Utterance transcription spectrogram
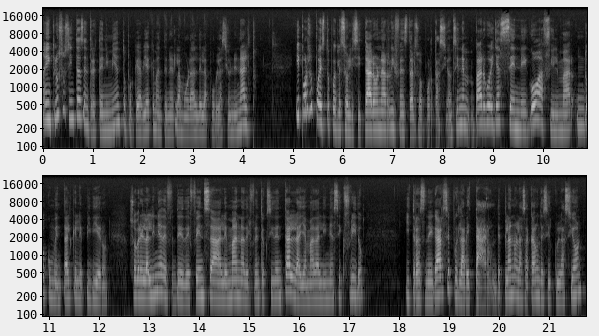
e incluso cintas de entretenimiento porque había que mantener la moral de la población en alto. Y por supuesto, pues le solicitaron a Riefenstahl su aportación. Sin embargo, ella se negó a filmar un documental que le pidieron sobre la línea de, defensa alemana del frente occidental, la llamada línea Siegfriedo, y tras negarse, pues la vetaron, de plano la sacaron de circulación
